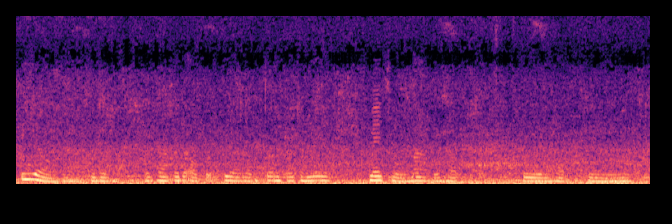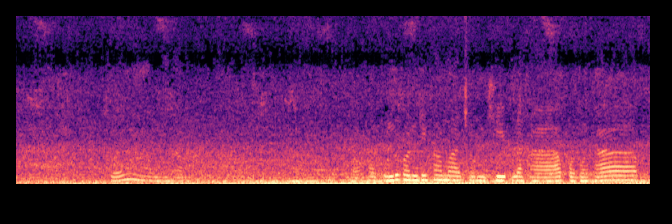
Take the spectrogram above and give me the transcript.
เปรี้ยวนะครับคุณผู้ชมรสชาติเขาจะออกเปรี้ยวลำต้นเขาจะไม่ไม่สูงมากนะครับดูนะครับตรงนี้สวยงามนะครับขอขอบคุณทุกคนที่เข้ามาชมคลิปนะครับขอบคุณครับ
